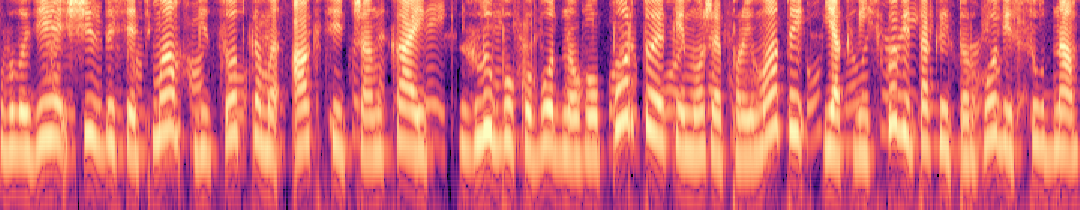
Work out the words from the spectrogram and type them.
володіє 60% акцій Чанкай глибоководного порту, який може приймати як військові, так і торгові судна.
